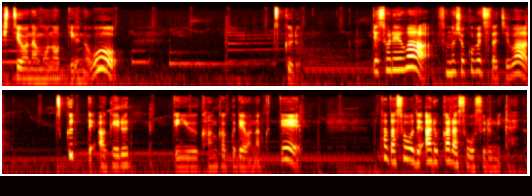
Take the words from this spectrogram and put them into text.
必要なものっていうのを作るでそれはその植物たちは作ってあげるっていう感覚ではなくてただそうであるからそうするみたいな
